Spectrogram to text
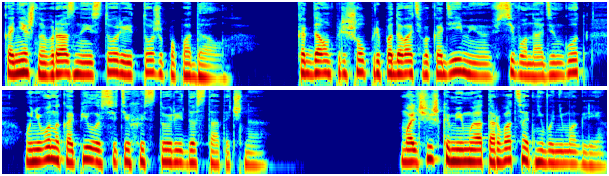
Конечно, в разные истории тоже попадал. Когда он пришел преподавать в академию всего на один год, у него накопилось этих историй достаточно. Мальчишками мы оторваться от него не могли.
